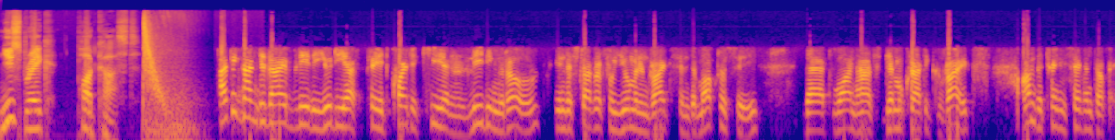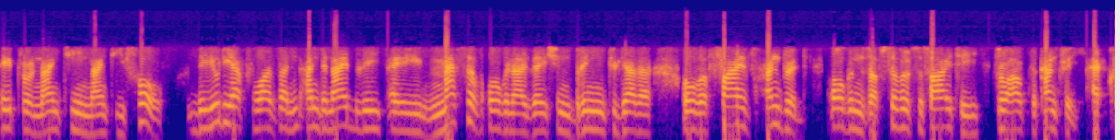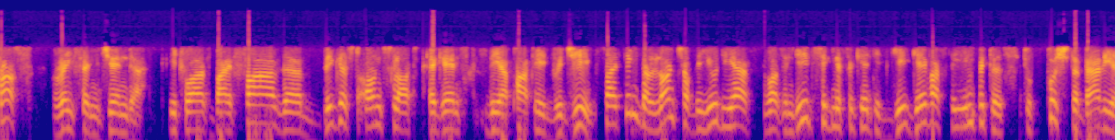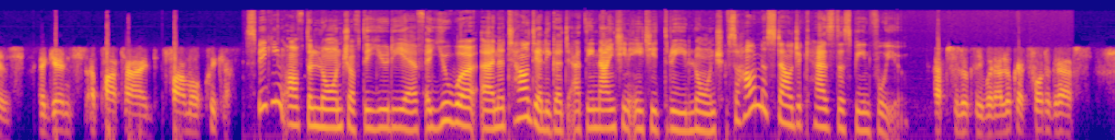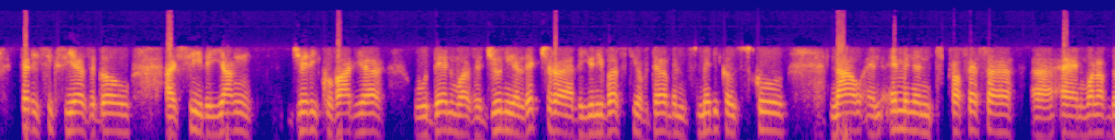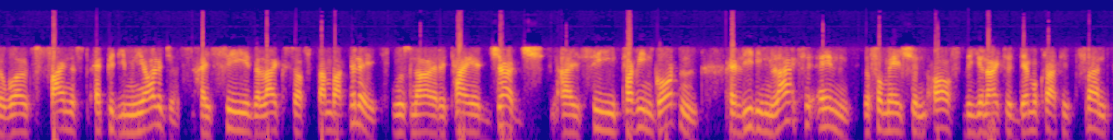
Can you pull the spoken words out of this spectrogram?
Newsbreak podcast. I think undeniably the UDF played quite a key and leading role in the struggle for human rights and democracy that one has democratic rights on the 27th of April 1994. The UDF was an, undeniably a massive organization bringing together over 500 organs of civil society throughout the country across race and gender. It was by far the biggest onslaught against the apartheid regime. So I think the launch of the UDF was indeed significant. It gave us the impetus to push the barriers against apartheid far more quicker. Speaking of the launch of the UDF, you were a Natal delegate at the 1983 launch. So how nostalgic has this been for you? Absolutely. When I look at photographs 36 years ago, I see the young Jerry Coovadia, who then was a junior lecturer at the University of Durban's medical school, now an eminent professor uh, and one of the world's finest epidemiologists. I see the likes of Thumba Pillay, who's now a retired judge. I see Pravin Gordhan, a leading light in the formation of the United Democratic Front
